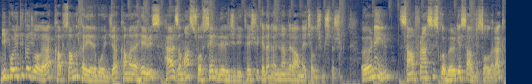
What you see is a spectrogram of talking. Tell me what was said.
Bir politikacı olarak kapsamlı kariyeri boyunca Kamala Harris her zaman sosyal ilericiliği teşvik eden önlemler almaya çalışmıştır. Örneğin San Francisco bölge savcısı olarak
